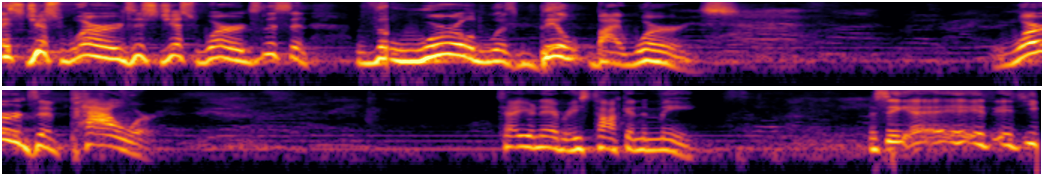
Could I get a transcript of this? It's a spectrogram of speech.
it's just words, it's just words. Listen, the world was built by words. Words have power. Tell your neighbor, he's talking to me. See, it, it, you,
